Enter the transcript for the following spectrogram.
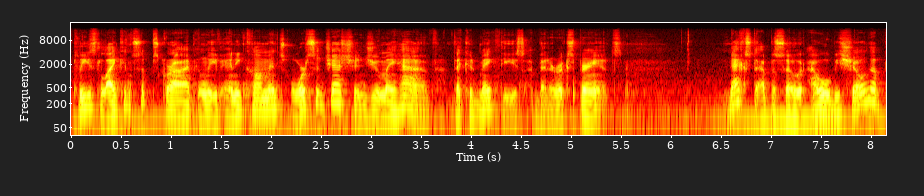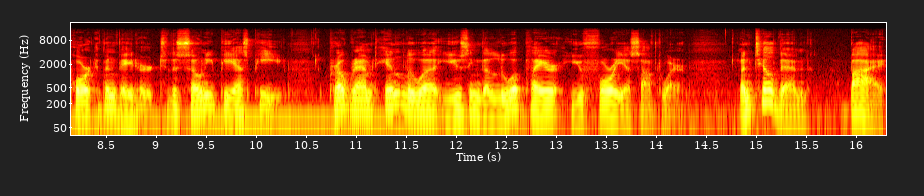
Please like and subscribe and leave any comments or suggestions you may have that could make these a better experience. Next episode, I will be showing a port of Invader to the Sony PSP, programmed in Lua using the Lua Player Euphoria software. Until then, bye.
